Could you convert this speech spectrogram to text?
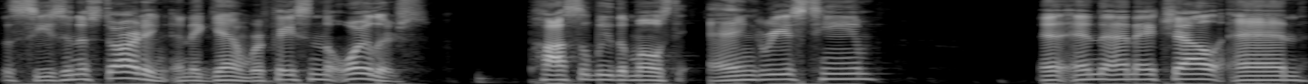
The season is starting. And again, we're facing the Oilers, possibly the most angriest team in, the NHL. And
